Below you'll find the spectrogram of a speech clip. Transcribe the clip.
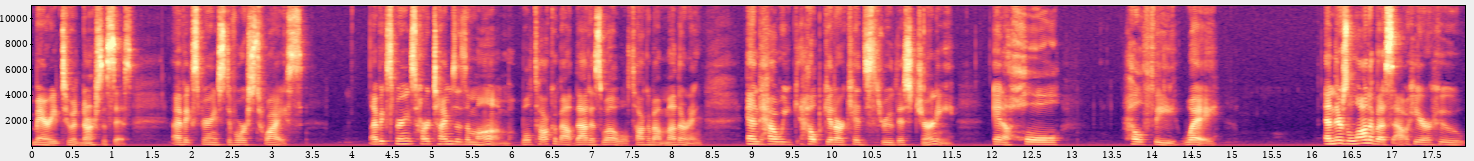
married to a narcissist. I've experienced divorce twice. I've experienced hard times as a mom. We'll talk about that as well. We'll talk about mothering and how we help get our kids through this journey in a whole, healthy way. And there's a lot of us out here who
